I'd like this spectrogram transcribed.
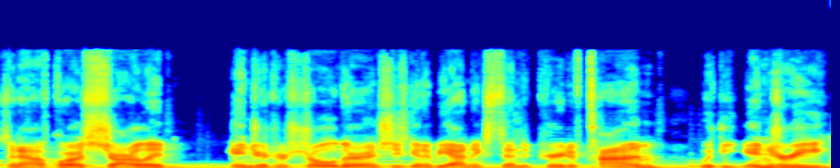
So now, of course, Charlotte injured her shoulder and she's going to be out an extended period of time with the injury.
